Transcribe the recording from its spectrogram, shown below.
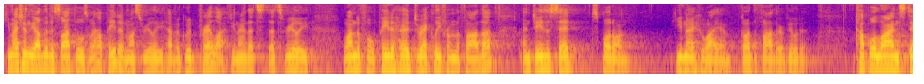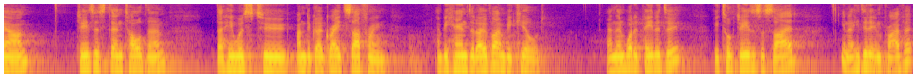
you imagine the other disciples? Wow, Peter must really have a good prayer life. You know, that's, that's really wonderful. Peter heard directly from the Father, and Jesus said, Spot on. You know who I am. God the Father revealed it. A couple of lines down, Jesus then told them that he was to undergo great suffering and be handed over and be killed. And then what did Peter do? He took Jesus aside you know, he did it in private,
